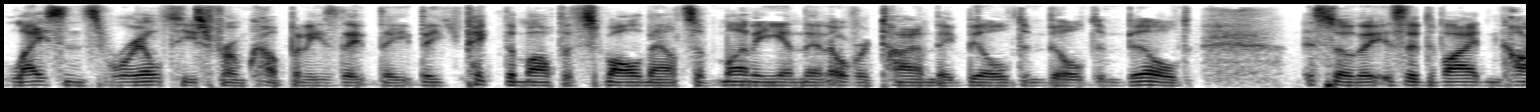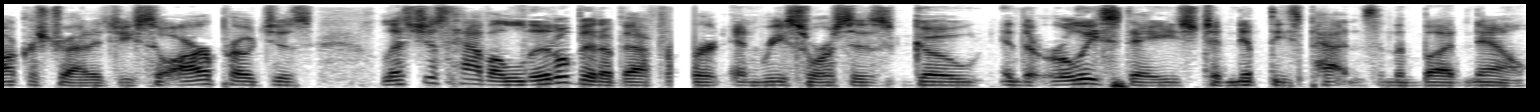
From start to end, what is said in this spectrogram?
license royalties from companies. They, they, they pick them up with small amounts of money, and then over time they build and build and build. so it's a divide and conquer strategy. So our approach is let's just have a little bit of effort and resources go in the early stage to nip these patents in the bud now.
